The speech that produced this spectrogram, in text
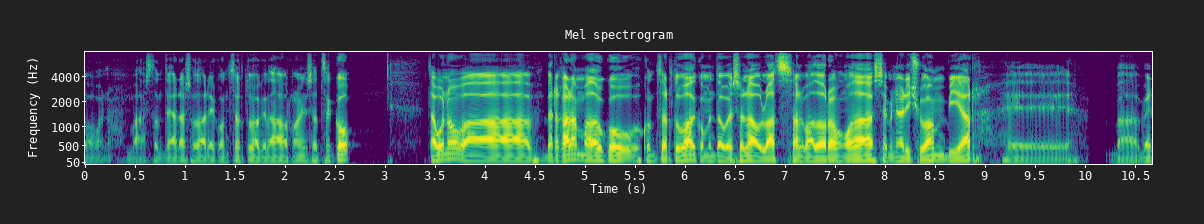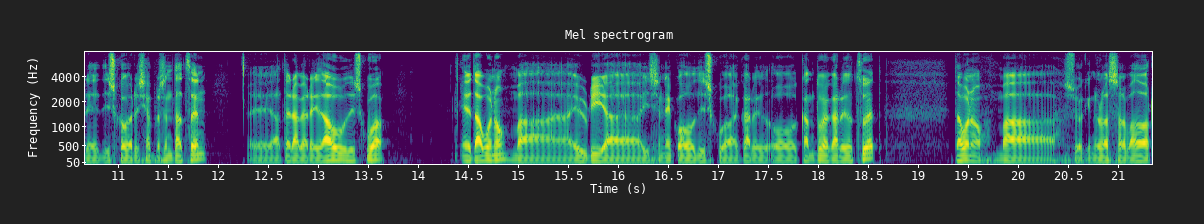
ba, bueno, ba, bastante arazo dare kontzertuak eta organizatzeko. Eta bueno, ba, bergaran badauko kontzertu bat, komentau bezala, Olatz Salvador egongo da, seminarixuan, bihar, e, ba, bere disko berrizia presentatzen, e, atera berri dau diskua. Eta bueno, ba, euria izeneko diskua ekarri, o, kantua ekarri dutzuet. Eta bueno, ba, zuekin Olatz Salvador.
